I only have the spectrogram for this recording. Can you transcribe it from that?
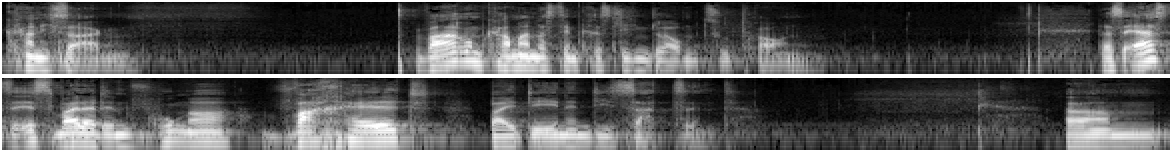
kann ich sagen. Warum kann man das dem christlichen Glauben zutrauen? Das erste ist, weil er den Hunger wach hält bei denen, die satt sind. Ähm,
